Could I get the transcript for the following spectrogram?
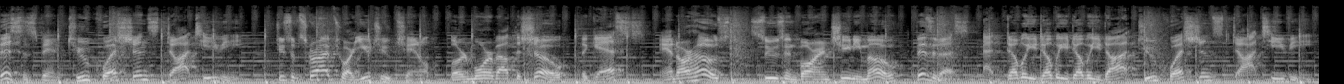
This has been Two twoquestions.tv. To subscribe to our YouTube channel, learn more about the show, the guests, and our host, Susan Baroncini Moe, visit us at www.twoquestions.tv.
